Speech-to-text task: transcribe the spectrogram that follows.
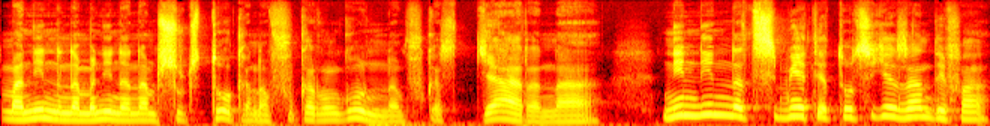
manina na manina na misotro toaka na mifoka rongony na mifoka sigara na ninoninona tsy mety ataontsika izany dia efa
